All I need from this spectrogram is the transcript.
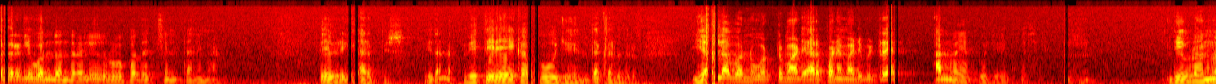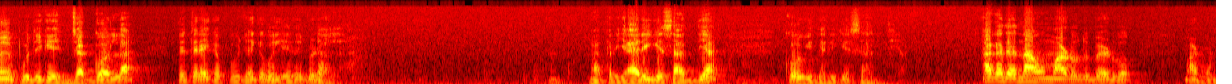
ಅದರಲ್ಲಿ ಒಂದೊಂದರಲ್ಲಿ ರೂಪದ ಚಿಂತನೆ ಮಾಡು. ದೇವರಿಗೆ ಅರ್ಪಿಸು. ಇದನ್ನು ವ್ಯತಿರೇಕ ಪೂಜೆ ಅಂತ ಕರೆದರು. ಎಲ್ಲವನ್ನು ಒಟ್ಟು ಮಾಡಿ ಅರ್ಪಣೆ ಮಾಡಿಬಿಟ್ರೆ ಅನ್ವಯ ಪೂಜೆ ಅಂತ. ದೇವರು ಅನ್ವಯ ಪೂಜೆಗೆ ಜಗ್ಗೋ ಅಲ್ಲ. ವ್ಯತಿರೇಕ ಪೂಜೆಗೆ ಒಲಿಯದೆ ಬಿಡಲ್ಲ. ಮಾತ್ರ ಯಾರಿಗೆ ಸಾಧ್ಯ? ಕೋವಿದರಿಗೆ ಸಾಧ್ಯ. ಹಾಗಾದರೆ ನಾವು ಮಾಡೋದು ಬೇಡವೋ? ಮಾಡೋಣ.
